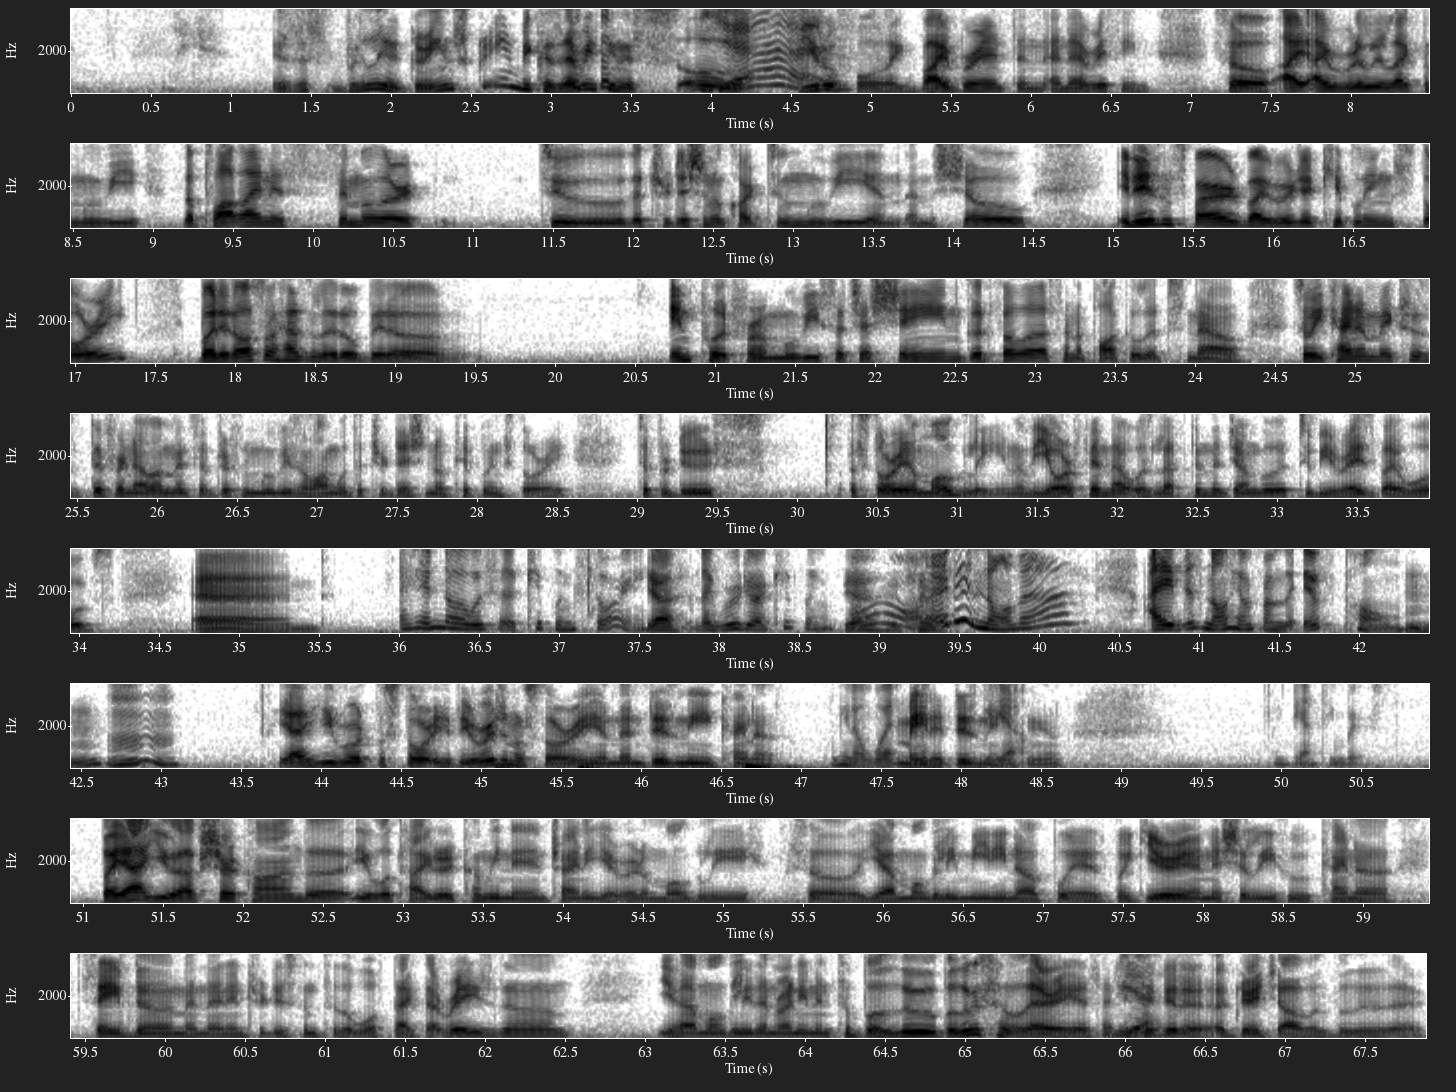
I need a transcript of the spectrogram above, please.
is this really a green screen? Because everything is so beautiful, like vibrant and, and everything. So I, I really like the movie. The plot line is similar to the traditional cartoon movie and, and the show. It is inspired by Rudyard Kipling's story, but it also has a little bit of input from movies such as Shane, Goodfellas, and Apocalypse Now. So he kind of mixes different elements of different movies along with the traditional Kipling story to produce the story of Mowgli, you know, the orphan that was left in the jungle to be raised by wolves. And I didn't know it was a Kipling story. Yeah. Like Rudyard Kipling. Yeah, Oh. I didn't know that. I just know him from the If poem. hmm Mm. yeah, he wrote the story, the original story, and then Disney kind of You know, when made it Disney. Yeah. You know? Like Dancing Bears. But yeah, you have Shere Khan, the evil tiger, coming in trying to get rid of Mowgli. So you have Mowgli meeting up with Bagheera initially, who kind of saved him and then introduced him to the wolf pack that raised him. You have Mowgli then running into Baloo. Baloo's hilarious. I think they did a, a great job with Baloo there.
